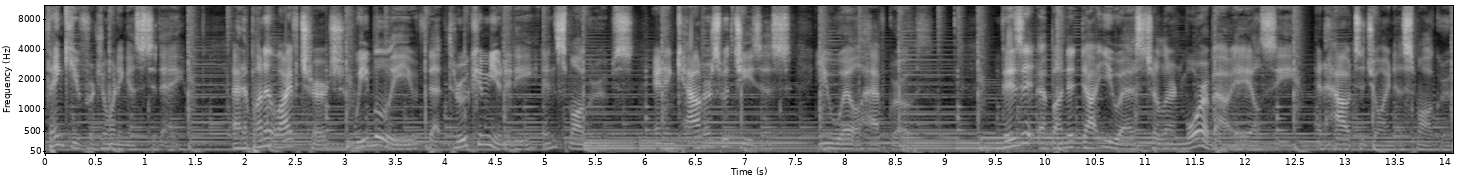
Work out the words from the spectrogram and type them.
Thank you for joining us today. At Abundant Life Church, we believe that through community in small groups and encounters with Jesus, you will have growth. Visit abundant.us to learn more about ALC and how to join a small group.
